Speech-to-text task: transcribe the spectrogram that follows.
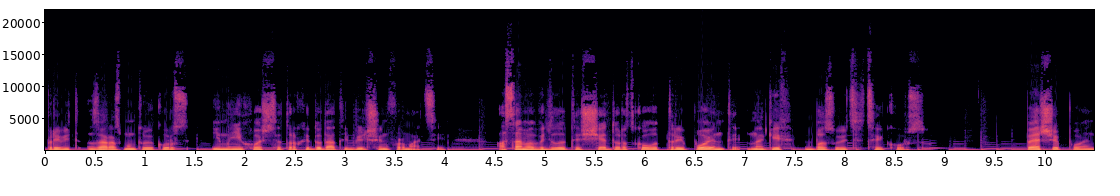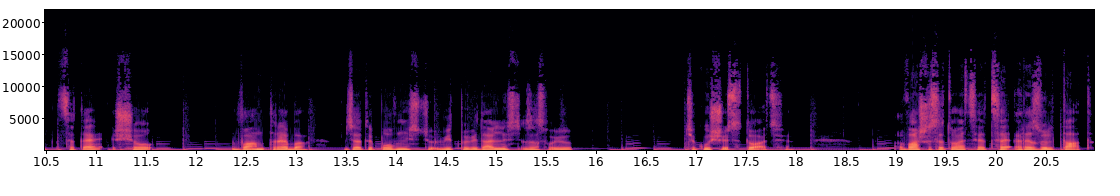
Привіт! Зараз монтую курс, і мені хочеться трохи додати більше інформації, а саме виділити ще додатково три поінти, на яких базується цей курс. Перший поінт це те, що вам треба взяти повністю відповідальність за свою текущу ситуацію. Ваша ситуація це результат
